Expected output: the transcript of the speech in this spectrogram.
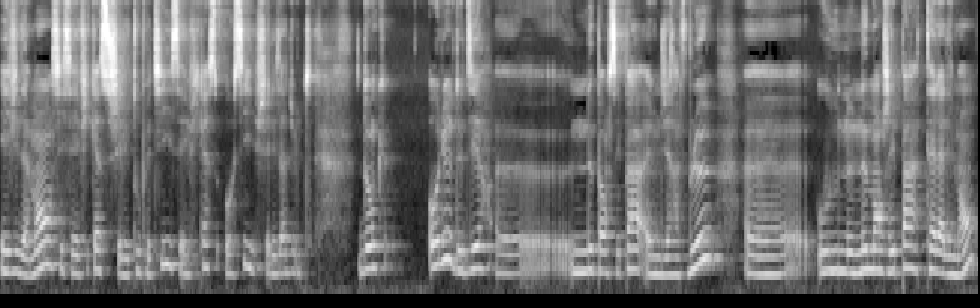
évidemment, si c'est efficace chez les tout petits, c'est efficace aussi chez les adultes. Donc, au lieu de dire euh, ne pensez pas à une girafe bleue euh, ou ne, ne, mangez pas tel aliment,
